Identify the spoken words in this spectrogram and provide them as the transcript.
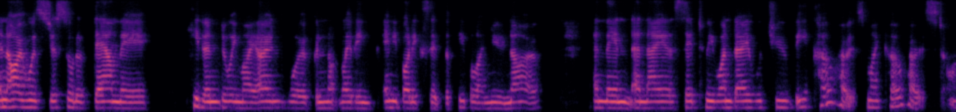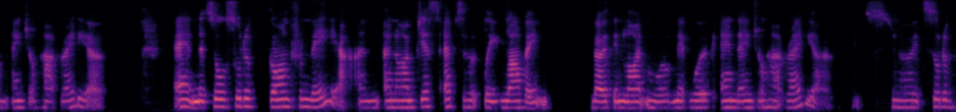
And I was just sort of down there, hidden, doing my own work and not letting anybody except the people I knew know. And then Anaya said to me one day, Would you be a co host, my co host on Angel Heart Radio? And it's all sort of gone from there. And, and I'm just absolutely loving both Enlightened World Network and Angel Heart Radio. It's, you know, it's sort of,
